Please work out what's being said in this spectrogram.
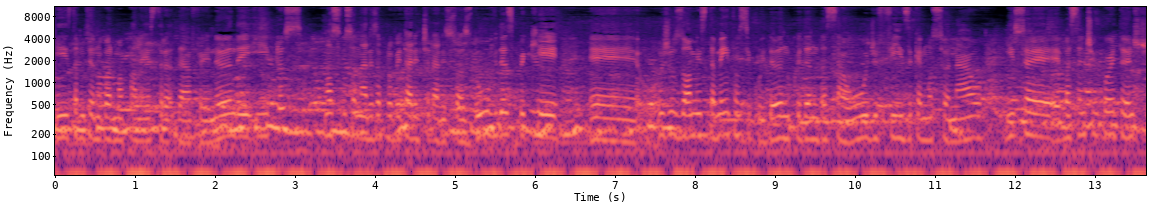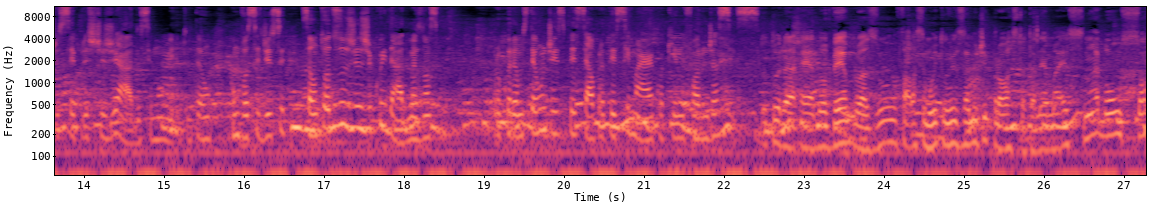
E estamos tendo agora uma palestra da Fernanda e para os nossos funcionários aproveitarem e tirarem suas dúvidas, porque é, hoje os homens também estão se cuidando, cuidando da saúde física, emocional. Isso é bastante importante de ser prestigiado esse momento. Então, como você disse, são todos os dias de cuidado, mas nós procuramos ter um dia especial para ter esse marco aqui no Fórum de Assis. Doutora, é, novembro azul fala-se muito no exame de próstata, né? Mas não é bom só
